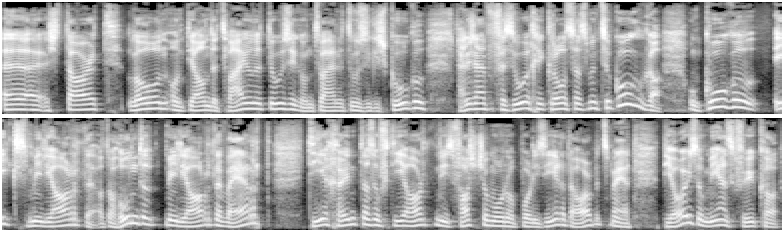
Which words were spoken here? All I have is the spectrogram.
äh, Startlohn und die anderen 200.000 und 200.000 ist Google, dann ist einfach Versuche groß, dass man zu Google geht. Und Google x Milliarden oder 100 Milliarden wert, die können das auf die Art und Weise fast schon monopolisieren, der Arbeitsmarkt. Bei uns und wir haben das Gefühl gehabt,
